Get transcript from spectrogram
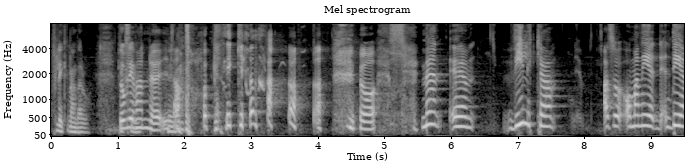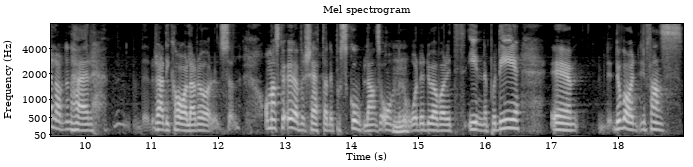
flickorna där. Och då blev han nöjd ja. antagligen. ja. Men eh, vilka, alltså om man är en del av den här radikala rörelsen. Om man ska översätta det på skolans mm. område, mm. du har varit inne på det. Eh, det, var, det, fanns,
